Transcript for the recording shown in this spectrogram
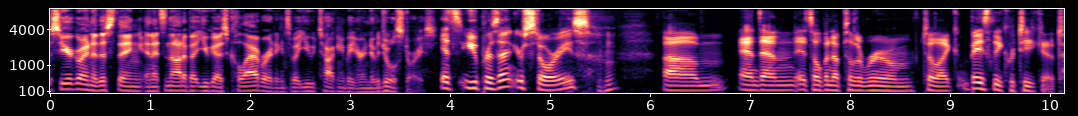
so you're going to this thing, and it's not about you guys collaborating. It's about you talking about your individual stories. It's you present your stories, um, and then it's open up to the room to like basically critique it.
